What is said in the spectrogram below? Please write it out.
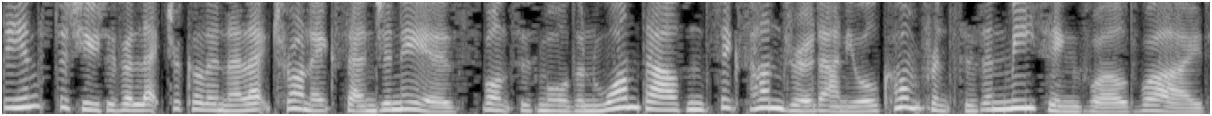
the Institute of Electrical and Electronics Engineers sponsors more than 1,600 annual conferences and meetings worldwide.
